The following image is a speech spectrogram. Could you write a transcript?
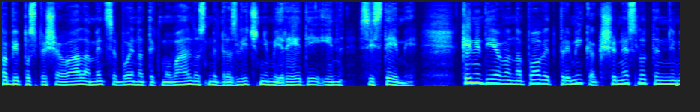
pa bi pospeševala medsebojna tekmovalnost med različnimi redi in sistemi. Kennedyjeva napoved premika k še neslutenim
